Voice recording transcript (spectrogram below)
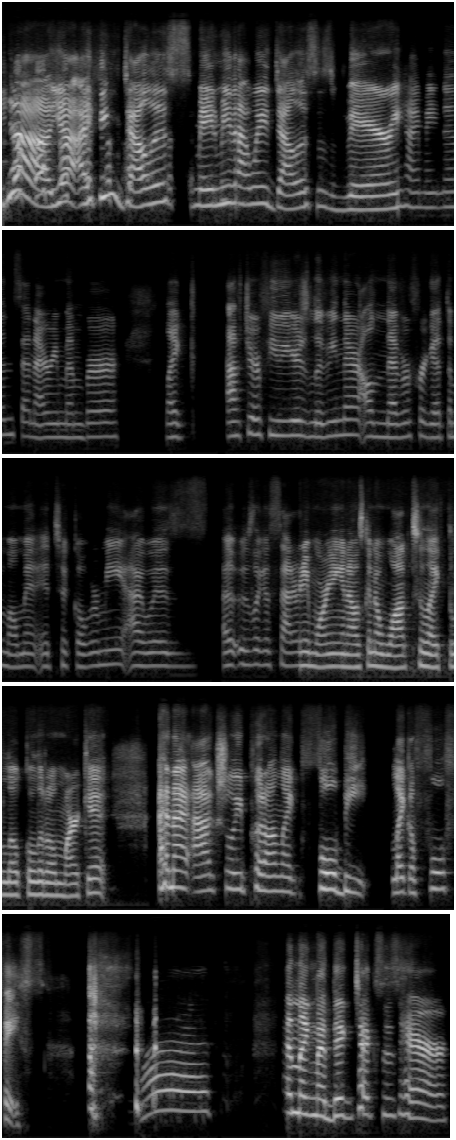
yeah, yeah. I think Dallas made me that way. Dallas is very high maintenance, and I remember like after a few years living there, I'll never forget the moment it took over me. I was it was like a Saturday morning and I was going to walk to like the local little market and I actually put on like full beat, like a full face. What? And like my big Texas hair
